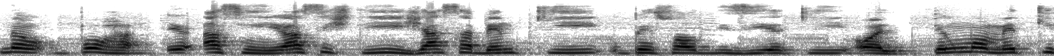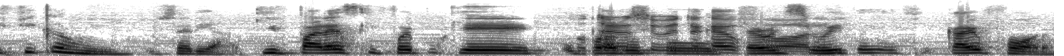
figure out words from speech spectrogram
Não, porra, eu- assim, eu assisti já sabendo que o pessoal dizia que, olha, tem um momento que fica ruim o seriado. Que parece que foi porque o, O Terence Whittaker caiu Terence fora. Whittaker caiu fora.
